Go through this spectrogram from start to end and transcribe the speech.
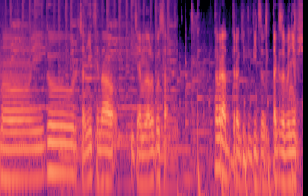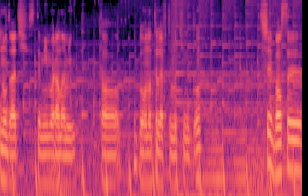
No i kurczę, nic nie dało. Idziemy na Logusa. Dobra, drogi widzu, tak żeby nie przynudzać z tymi Moranami, to było na tyle w tym odcinku. Trzy bossy,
